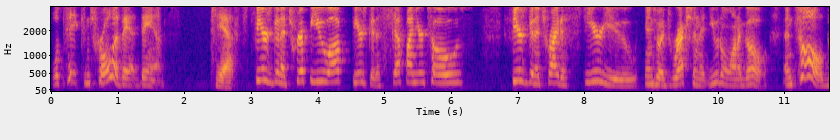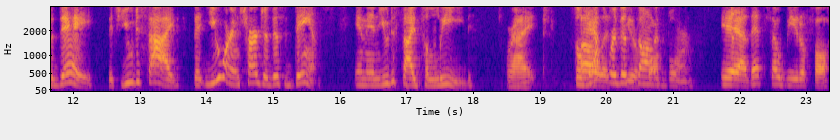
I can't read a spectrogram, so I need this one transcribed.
will take control of that dance. Yes. Fear's going to trip you up. Fear's going to step on your toes. Fear's going to try to steer you into a direction that you don't want to go until the day that you decide that you are in charge of this dance and then you decide to lead. Right. So Oh, that's that's where this song is born. Yeah, that's so beautiful.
